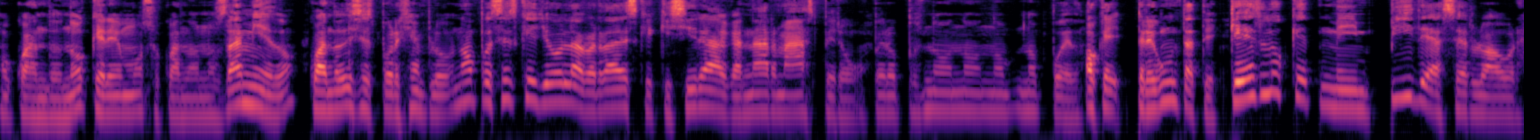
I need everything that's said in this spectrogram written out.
o cuando no queremos, o cuando nos da miedo, cuando dices, por ejemplo, no, pues es que yo la verdad es que quisiera ganar más, pero, pero pues no, no, no, no puedo. Ok, pregúntate, ¿qué es lo que me impide hacerlo ahora?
